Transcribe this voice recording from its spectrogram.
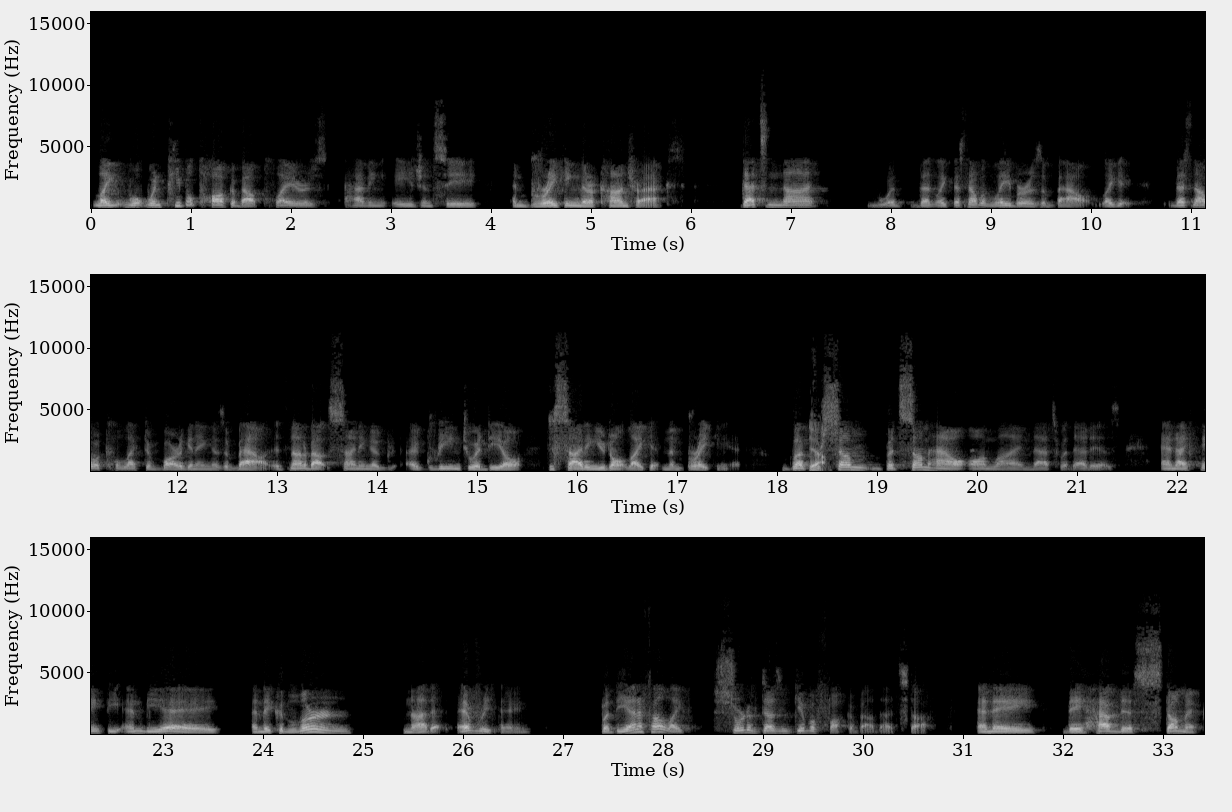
Like w- when people talk about players having agency and breaking their contracts, that's not what that like that's not what labor is about. Like it, that's not what collective bargaining is about. It's not about signing a agreeing to a deal, deciding you don't like it, and then breaking it. But yeah. for some, but somehow online, that's what that is. And I think the NBA, and they could learn not everything, but the NFL like sort of doesn't give a fuck about that stuff. And they they have this stomach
